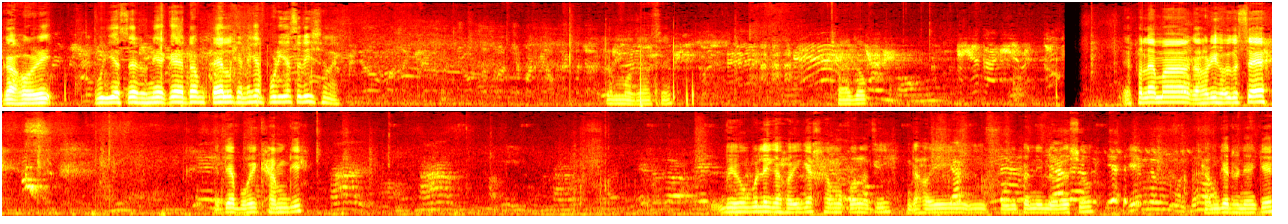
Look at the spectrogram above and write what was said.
গাহৰি। পুৰি আছে ধুনীয়াকৈ একদম তেল কেনেকৈ পুৰি আছে দেখিছে নাই? একদম মজা আছে। চাই যাওক। এইফালে আমাৰ গাহৰি হৈ গৈছে। এতিয়া বহি খামগৈ। বিহু বুলি গাহৰিকে খাম অকল আজি। গাহৰি পুৰি পানী লৈ লৈছোঁ। খামগৈ ধুনীয়াকৈ।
